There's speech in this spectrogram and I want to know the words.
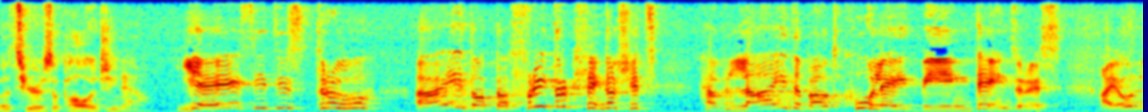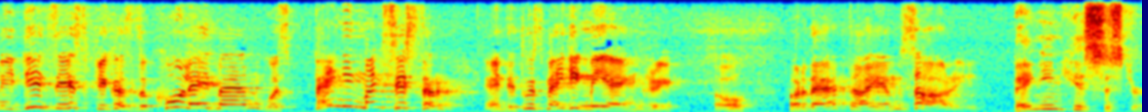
Let's hear his apology now. Yes, it is true. I, Dr. Friedrich Fingelschitz, have lied about Kool-Aid being dangerous. I only did this because the Kool-Aid man was banging my sister and it was making me angry. So, for that, I am sorry. Banging his sister.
